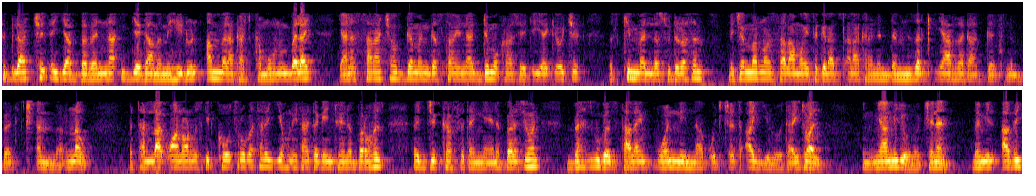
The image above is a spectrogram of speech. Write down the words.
ትግላችን እያበበና እየጋመ መሄዱን አመላካች ከመሆኑም በላይ ያነሳናቸው ህገ መንግስታዊና ዲሞክራሲያዊ ጥያቄዎች እስኪመለሱ ድረስም የጀመርነውን ሰላማዊ ትግል አጠናክረን እንደምንዘልቅ ያረጋገጥንበት ጭምር ነው። በታላቁ አንዋር መስጊድ ከወትሮ በተለየ ሁኔታ ተገኝቶ የነበረው ህዝብ እጅግ ከፍተኛ የነበረ ሲሆን በህዝቡ ገጽታ ላይ ወኔና ቁጭት አይሎ ታይቷል። እኛ ሚሊዮኖች ነን በሚል አብይ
